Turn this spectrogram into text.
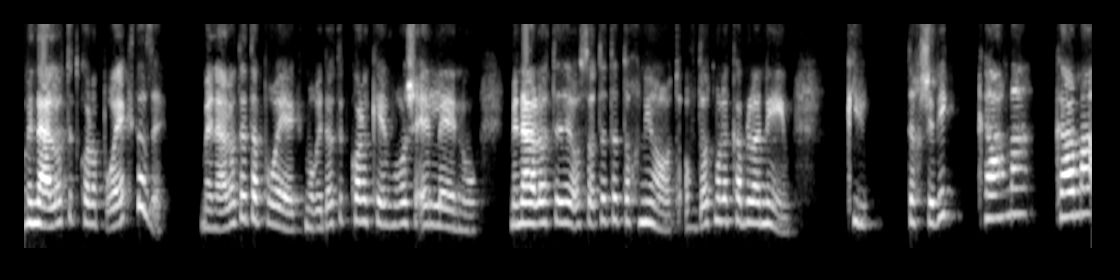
מנהלות את כל הפרויקט הזה. מנהלות את הפרויקט, מורידות את כל הכאב ראש אלינו, מנהלות, עושות את התוכניות, עובדות מול הקבלנים. כאילו, תחשבי כמה, כמה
